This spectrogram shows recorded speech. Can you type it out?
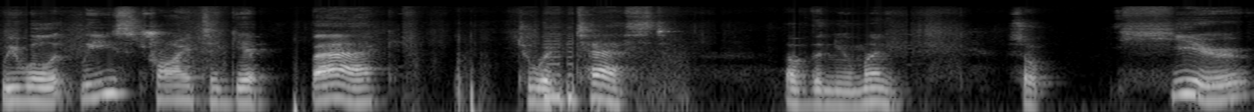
We will at least try to get back to a test of the new money. So here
